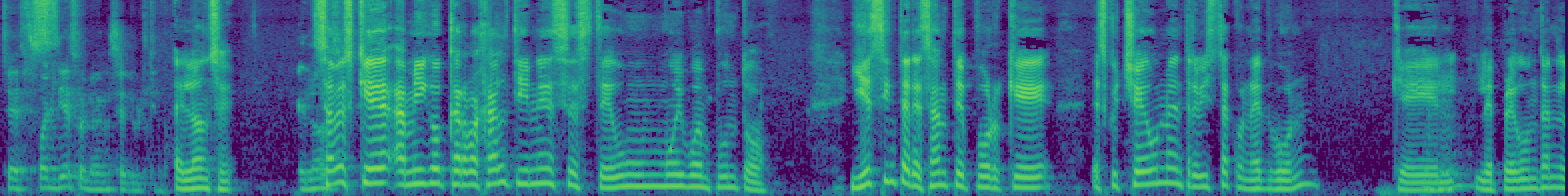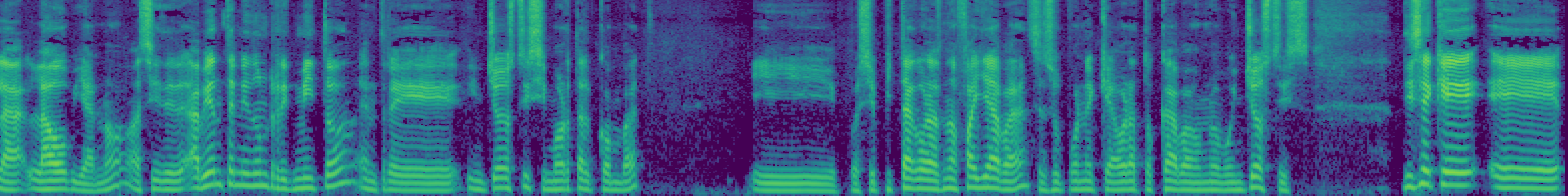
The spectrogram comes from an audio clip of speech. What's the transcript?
Sí, ¿Fue el 10 o el 11 el último? El 11. El 11. ¿Sabes qué, amigo Carvajal? Tienes este un muy buen punto. Y es interesante porque escuché una entrevista con Ed Boon que le preguntan la, la obvia, ¿no? Así de, habían tenido un ritmito entre Injustice y Mortal Kombat. Y pues si Pitágoras no fallaba, se supone que ahora tocaba un nuevo Injustice. Dice que eh,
